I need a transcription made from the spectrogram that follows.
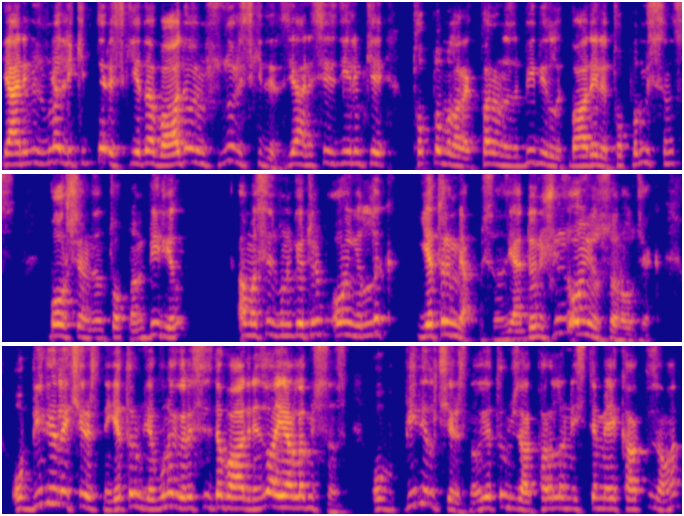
Yani biz buna likitte riski ya da vade uyumsuzluğu riski deriz. Yani siz diyelim ki toplam olarak paranızı bir yıllık vadeyle toplamışsınız borçlarınızın toplamı bir yıl ama siz bunu götürüp 10 yıllık yatırım yapmışsınız. Yani dönüşünüz 10 yıl sonra olacak. O bir yıl içerisinde yatırımcıya buna göre siz de vadenizi ayarlamışsınız. O bir yıl içerisinde o yatırımcılar paralarını istemeye kalktığı zaman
